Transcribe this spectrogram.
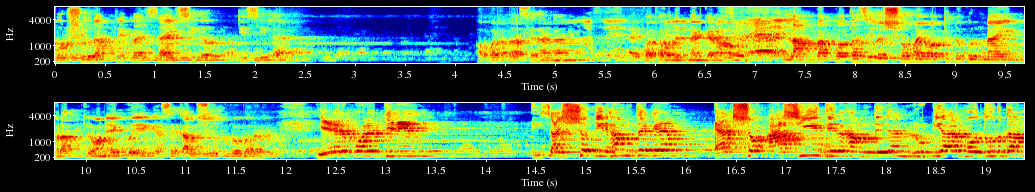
পরশু রাত্রে কয়, চাইছিল, দিছিলা? অপরাধ আছে না নাই? কথা বলেন না কেন? লম্বা কথা ছিল, সময় অতটুকু নাই, রাত্রি অনেক হয়ে গেছে কাল শুক্রবার। এরপরে তিনি এই চারশো দিরহাম থেকে একশো আশি দিরহাম দিলেন, রুটি আর মধুর দাম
